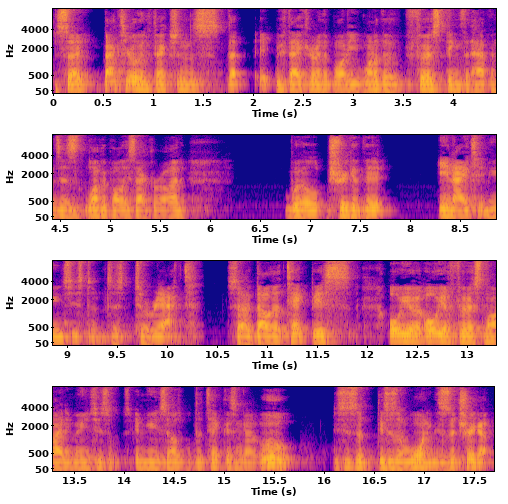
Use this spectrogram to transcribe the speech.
so bacterial infections that if they occur in the body, one of the first things that happens is lipopolysaccharide will trigger the innate immune system to, to react. So they'll detect this. All your all your first line immune systems, immune cells will detect this and go, "Ooh, this is a this is a warning. This is a trigger,"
